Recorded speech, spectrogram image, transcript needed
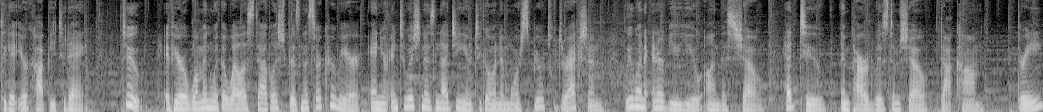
to get your copy today. Two, if you're a woman with a well established business or career and your intuition is nudging you to go in a more spiritual direction, we want to interview you on this show. Head to empoweredwisdomshow.com. Three,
